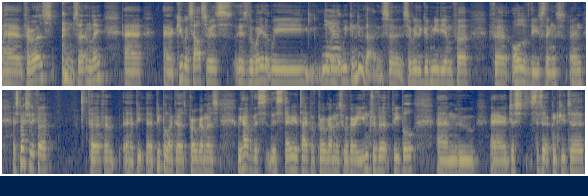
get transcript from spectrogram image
uh, for us certainly. Uh, uh, Cuban salsa is is the way that we the way that we can do that. It's a it's a really good medium for for all of these things, and especially for for for uh, pe- uh, people like us, programmers, we have this this stereotype of programmers who are very introvert people, um, who uh, just sit at a computer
